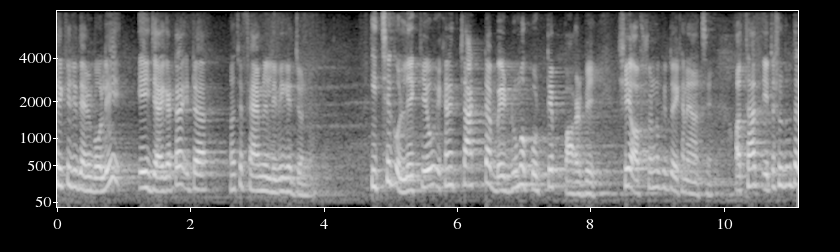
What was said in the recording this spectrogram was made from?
থেকে যদি আমি বলি, এই জায়গাটা এটা হচ্ছে ফ্যামিলি লিভিংয়ের জন্য। ইচ্ছে করলে কেউ এখানে চারটা বেডরুমও করতে পারবে। সেই অপশনও কিন্তু এখানে আছে। অর্থাৎ এটা শুধুমাত্র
